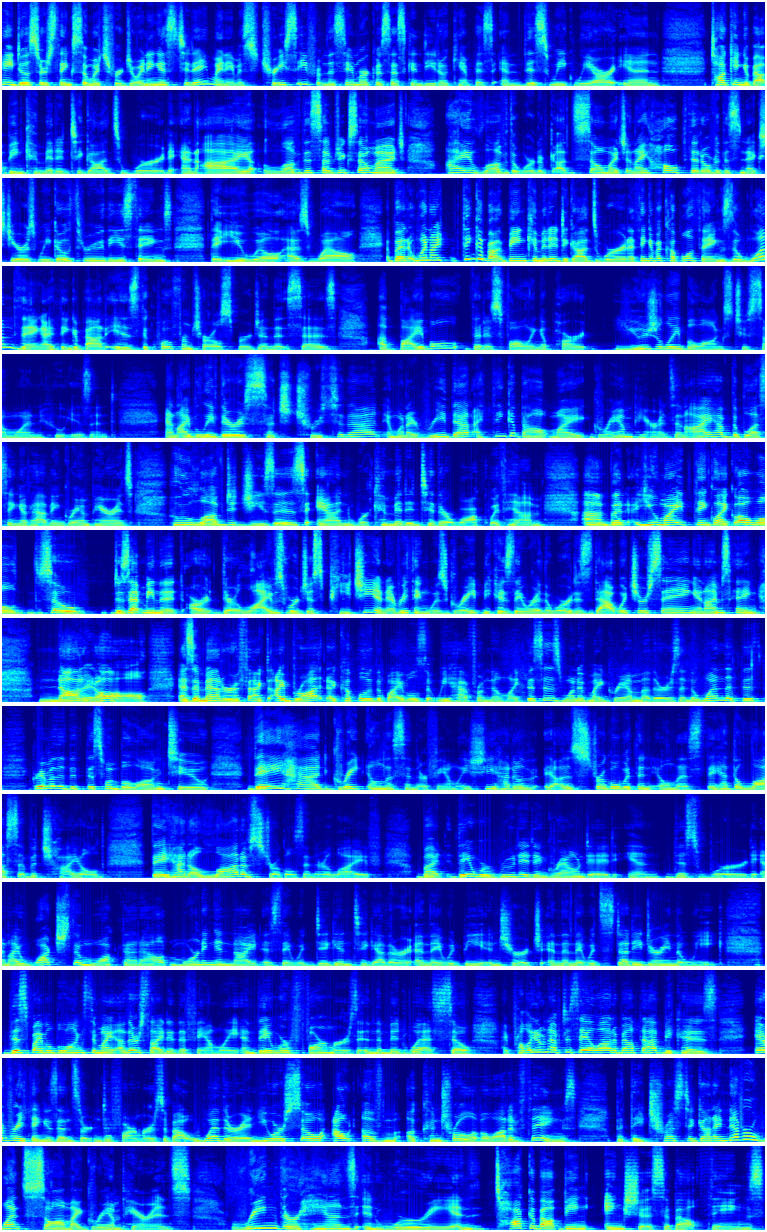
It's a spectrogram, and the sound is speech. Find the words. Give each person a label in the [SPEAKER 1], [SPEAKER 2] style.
[SPEAKER 1] Hey, dosers, thanks so much for joining us today. My name is Tracie from the San Marcos Escondido campus, and this week we are in talking about being committed to God's Word. And I love this subject so much. I love the Word of God so much, and I hope that over this next year, as we go through these things, that you will as well. But when I think about being committed to God's Word, I think of a couple of things. The one thing I think about is the quote from Charles Spurgeon that says, A Bible that is falling apart usually belongs to someone who isn't. And I believe there is such truth to that. And when I read that, I think about my grandparents. And I have the blessing of having grandparents who loved Jesus and were committed to their walk with him. Um, but you might think, like, oh, well, so does that mean that our their lives were just peachy and everything was great because they were in the word is that what you're saying and i'm saying not at all as a matter of fact i brought a couple of the bibles that we have from them like this is one of my grandmothers and the one that this grandmother that this one belonged to they had great illness in their family she had a, a struggle with an illness they had the loss of a child they had a lot of struggles in their life but they were rooted and grounded in this word and i watched them walk that out morning and night as they would dig in together and they would be in church and then they would study during the week. This Bible belongs to my other side of the family, and they were farmers in the Midwest. So I probably don't have to say a lot about that because everything is uncertain to farmers about weather, and you are so out of control of a lot of things. But they trusted God. I never once saw my grandparents wring their hands in worry and talk about being anxious about things.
